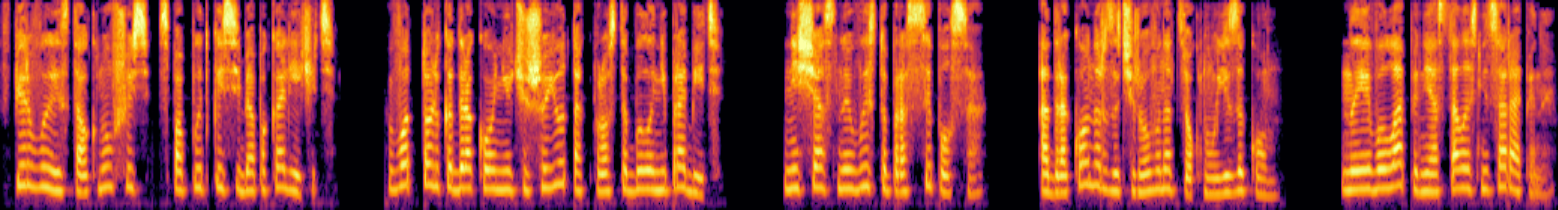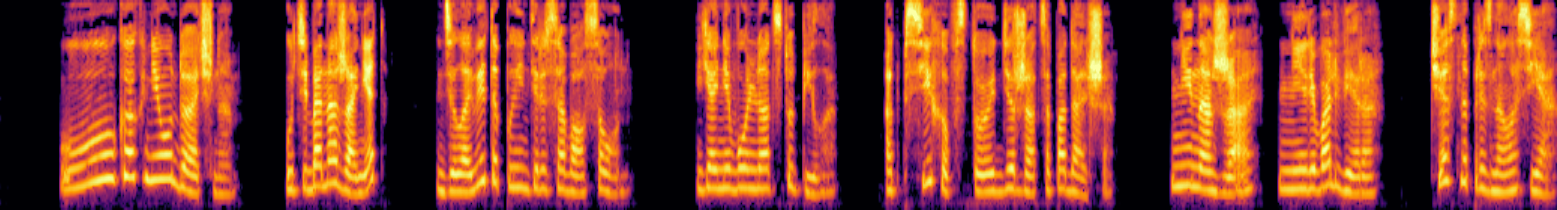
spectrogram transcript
впервые столкнувшись с попыткой себя покалечить. Вот только драконью чешую так просто было не пробить. Несчастный выступ рассыпался, а дракон разочарованно цокнул языком. На его лапе не осталось ни царапины. «У, как неудачно! У тебя ножа нет?» Деловито поинтересовался он. Я невольно отступила. От психов стоит держаться подальше. Ни ножа, ни револьвера. Честно призналась я,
